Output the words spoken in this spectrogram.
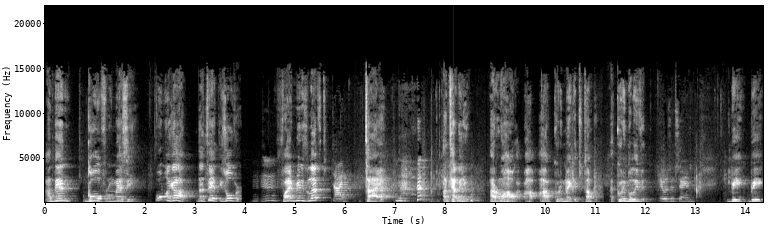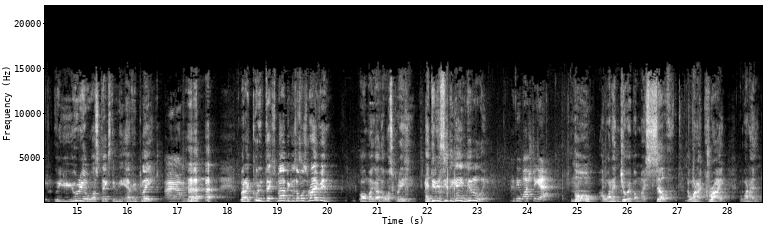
And then goal from Messi. Oh my God, that's it, it's over. Five minutes left. Tied. Tie. I'm telling you, I don't know how, how, how I couldn't make it to Tampa. I couldn't believe it. It was insane. Big, big. Uriel was texting me every play. I but I couldn't text Matt because I was driving. Oh my God, that was crazy. I didn't see the game, literally. Have you watched it yet? No, I want to enjoy it by myself. I want to cry. I want to,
